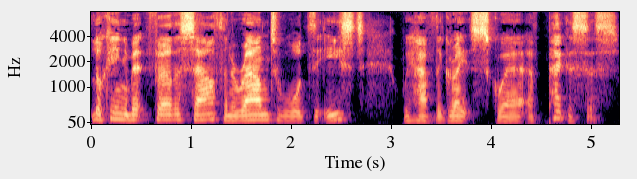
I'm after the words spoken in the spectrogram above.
Looking a bit further south and around towards the east, we have the great square of Pegasus.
